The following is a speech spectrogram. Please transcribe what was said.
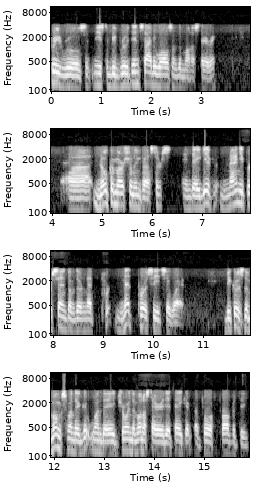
three rules. It needs to be brewed inside the walls of the monastery. Uh, no commercial investors, and they give 90% of their net net proceeds away because the monks when they when they join the monastery they take a, a of.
